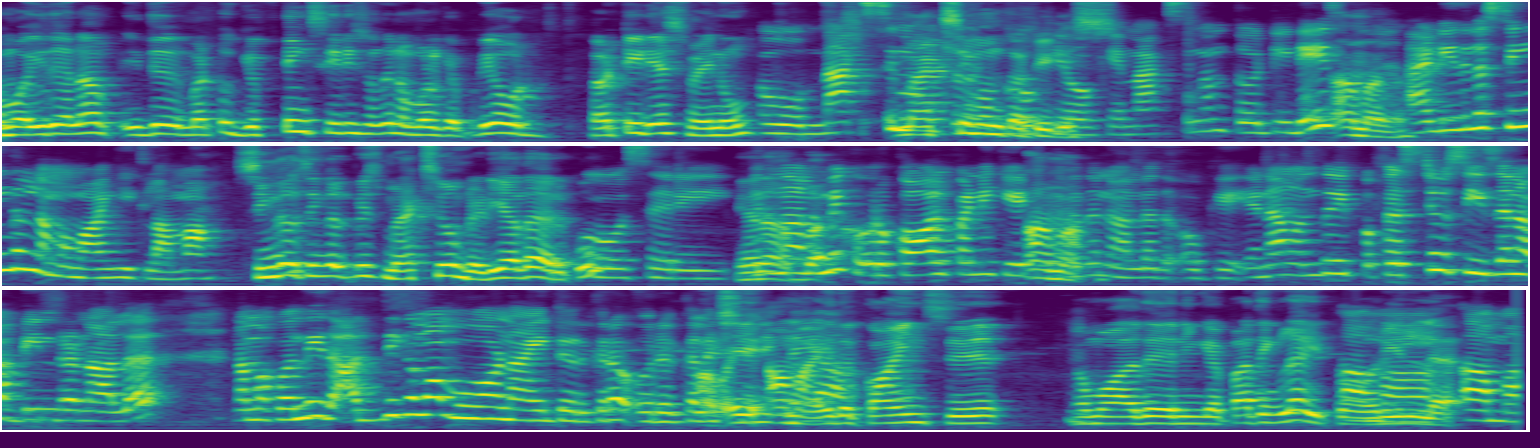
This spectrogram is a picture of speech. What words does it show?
நம்ம இதெல்லாம் இது மட்டும் கிஃப்டிங் சீரிஸ் வந்து நம்மளுக்கு எப்படியோ ஒரு தேர்ட்டி டேஸ் வேணும் ஓ maximum Maximum 30 days. Okay maximum thirty days and இதுல சிங்கிள் நம்ம வாங்கிக்கலாமா? சிங்கிள் சிங்கிள் பீஸ் மேக்ஸிமம் ரெடியா தான் ஓ இருக்கும் சரி. ஏன்னா இருந்தாலுமே ஒரு கால் பண்ணி கேட்டுக்கிறது நல்லது. ஓகே ஏன்னா வந்து இப்போ ஃபெஸ்டிவ் சீசன் அப்படின்றனால நமக்கு வந்து இது அதிகமா மூவ் ஆன் ஆயிட்டு இருக்கிற ஒரு கலெக்ஷன் ஆமா இது காயின்ஸ் நம்ம அது நீங்க பாத்தீங்களா? இப்போ ஒரு இல்ல ஆமா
